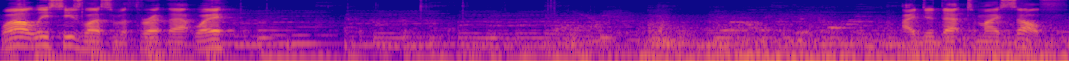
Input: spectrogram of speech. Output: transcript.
Well, at least he's less of a threat that way. I did that to myself.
